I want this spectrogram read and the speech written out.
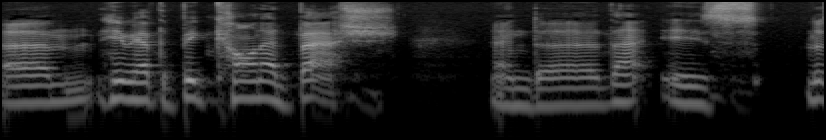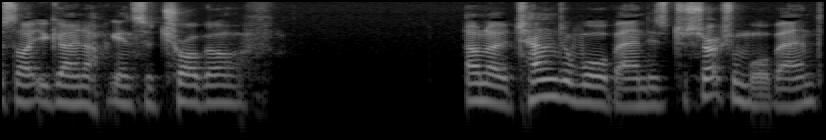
Um, here we have the Big Kharnad Bash, and uh, that is looks like you're going up against a Troggoth. Oh no, Challenger Warband is Destruction Warband,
